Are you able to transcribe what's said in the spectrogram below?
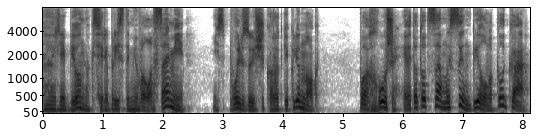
Ребенок с серебристыми волосами, использующий короткий клинок. Похоже, это тот самый сын Белого Клыка.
